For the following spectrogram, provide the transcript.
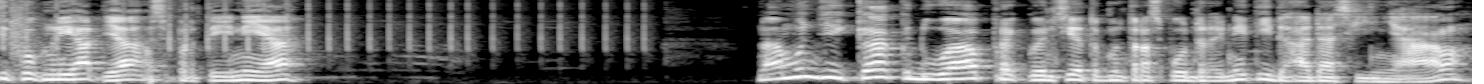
cukup melihat ya seperti ini ya. Namun jika kedua frekuensi ataupun transponder ini tidak ada sinyal,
